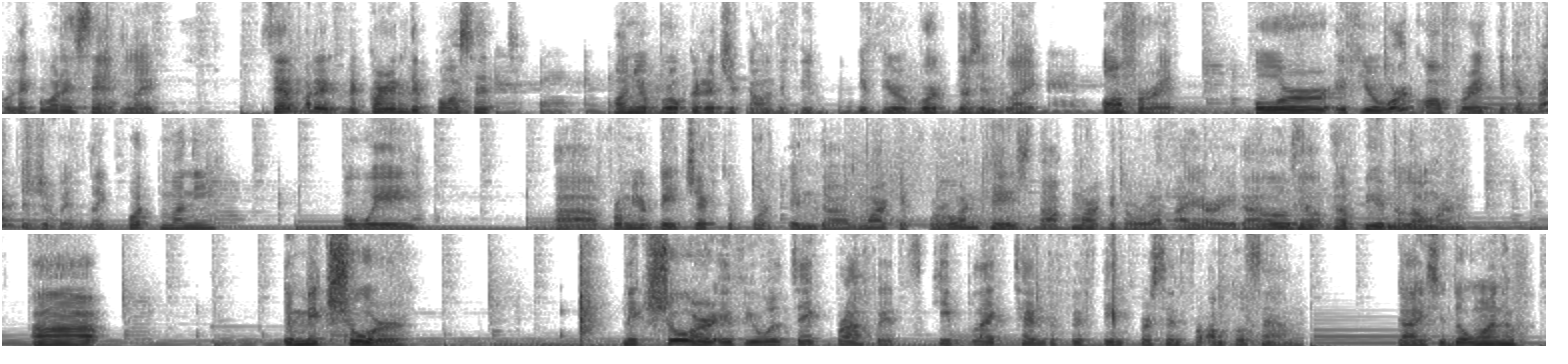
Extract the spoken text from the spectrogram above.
like what I said, like set up a recurring deposit on your brokerage account if you if your work doesn't like offer it or if your work offer it take advantage of it like put money away uh, from your paycheck to put in the market 401k stock market or Roth IRA that'll help, help you in the long run uh, and make sure make sure if you will take profits keep like 10 to 15 percent for Uncle Sam guys you don't want to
